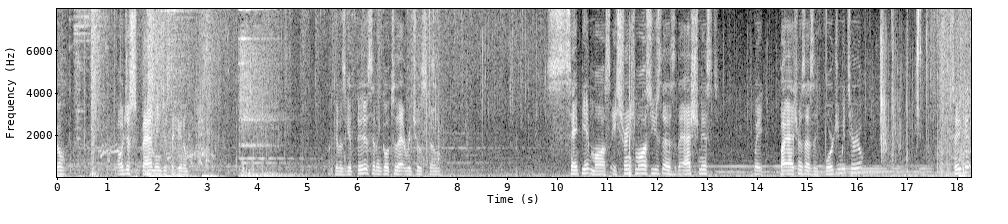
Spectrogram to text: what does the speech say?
Go. I was just spamming just to hit him. Okay, let's get this and then go to that ritual stone. Sapient moss, a strange moss used as the ash mist. Wait, by ash mist as a forging material. I'll take it.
